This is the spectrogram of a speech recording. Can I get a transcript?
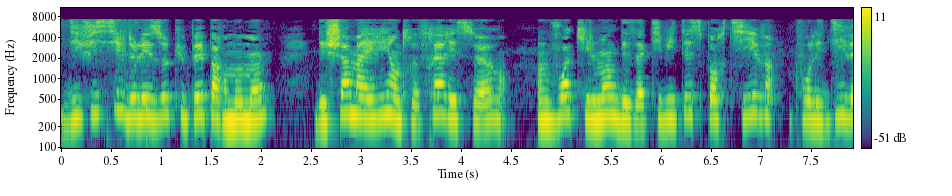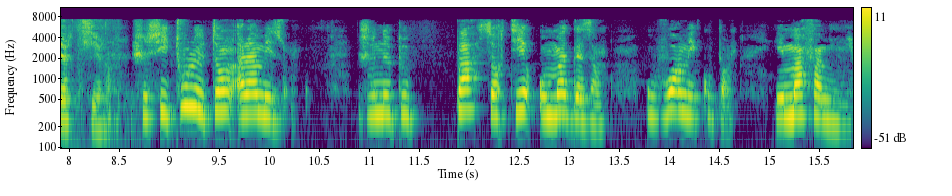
Difficile de les occuper par moments, des chamailleries entre frères et sœurs, on voit qu'il manque des activités sportives pour les divertir. Je suis tout le temps à la maison. Je ne peux pas sortir au magasin ou voir mes copains et ma famille.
